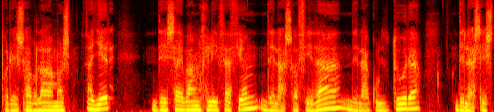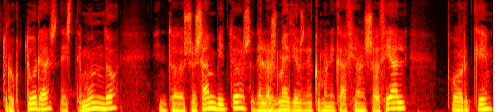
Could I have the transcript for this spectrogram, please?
Por eso hablábamos ayer de esa evangelización de la sociedad, de la cultura, de las estructuras de este mundo, en todos sus ámbitos, de los medios de comunicación social, porque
